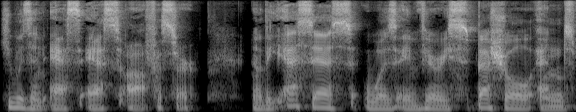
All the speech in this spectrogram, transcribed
he was an SS officer. Now, the SS was a very special and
